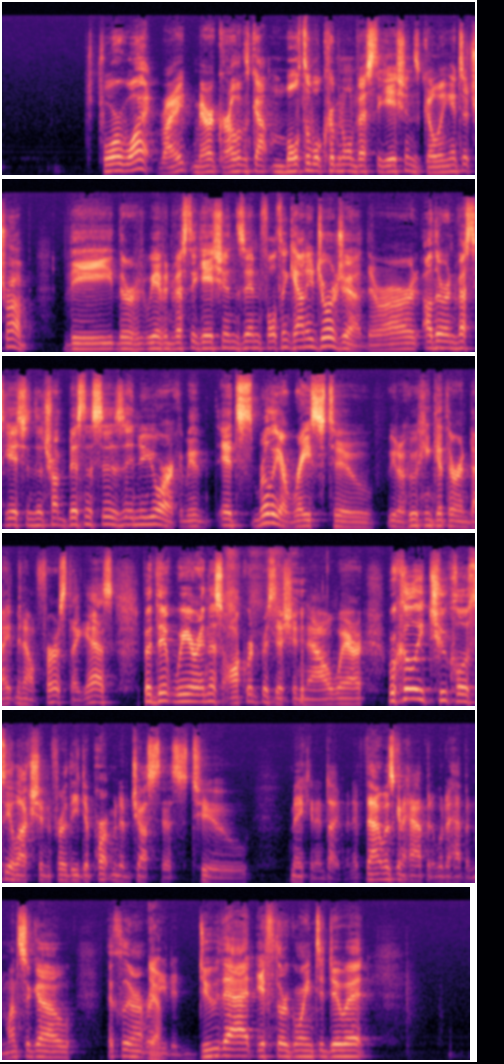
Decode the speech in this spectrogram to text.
for what, right? Merrick Garland's got multiple criminal investigations going into Trump. The there we have investigations in Fulton County, Georgia. There are other investigations in Trump businesses in New York. I mean, it's really a race to you know who can get their indictment out first, I guess. But that we are in this awkward position now where we're clearly too close to the election for the Department of Justice to make an indictment. If that was going to happen, it would have happened months ago. They clearly aren't ready yeah. to do that. If they're going to do it,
